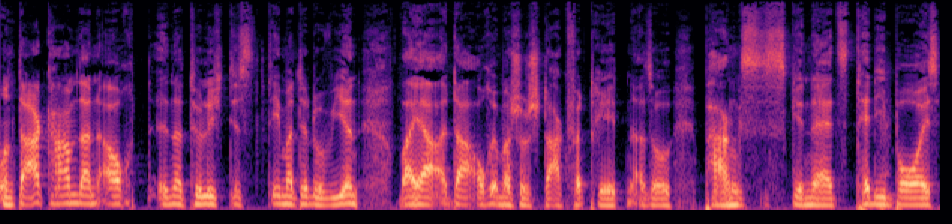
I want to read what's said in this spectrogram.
und da kam dann auch äh, natürlich das Thema Tätowieren, war ja da auch immer schon stark vertreten. Also Punks, Skinheads, Teddyboys,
